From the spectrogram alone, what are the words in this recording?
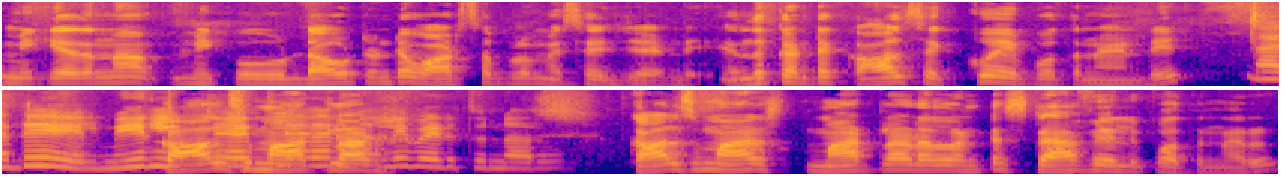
మీకు ఏదైనా మీకు డౌట్ ఉంటే వాట్సాప్లో మెసేజ్ చేయండి. ఎందుకంటే కాల్స్ ఎక్కువ అయిపోతున్నాయండి అదే మీరు Calls lift చేయట్లేదని మాట్లాడ- మళ్ళీ పెడుతున్నారు. కాల్స్ మాట్లాడాలంటే స్టాఫ్ వెళ్ళిపోతున్నారు.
